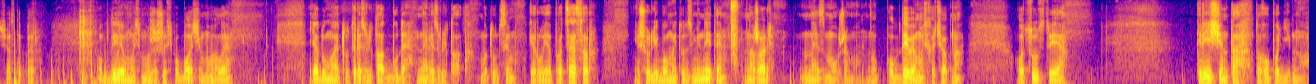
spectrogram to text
Зараз тепер обдивимось, може щось побачимо, але я думаю, тут результат буде не результат, бо тут цим керує процесор. І що лібо ми тут змінити, на жаль, не зможемо. Ну, обдивимось хоча б на отсутствие тріщин та того подібного.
